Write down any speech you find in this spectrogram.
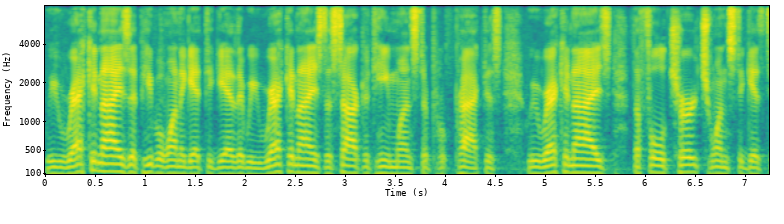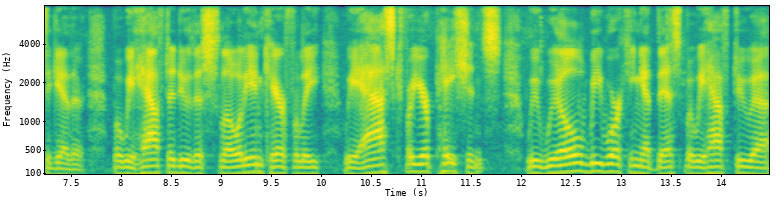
We recognize that people want to get together. We recognize the soccer team wants to pr- practice. We recognize the full church wants to get together. But we have to do this slowly and carefully. We ask for your patience. We will be working at this, but we have to, uh,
